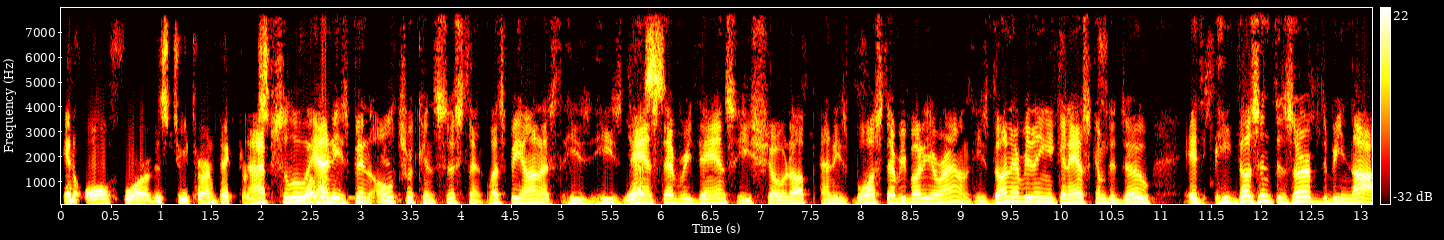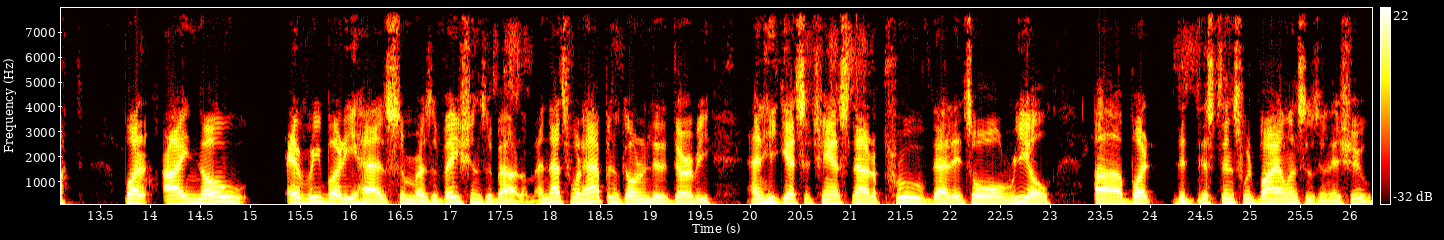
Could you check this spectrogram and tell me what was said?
in all four of his two-turn victories. Absolutely, Nobody, and he's been ultra consistent. Let's be honest. He's he's yes. danced every dance. He's showed up, and he's bossed everybody around. He's done everything you can ask him to do. It, he doesn't deserve to be knocked, but I know everybody has some reservations about him, and that's what happens going into the Derby. And he gets a chance now to prove that it's all real. Uh, but the distance with violence is an issue,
